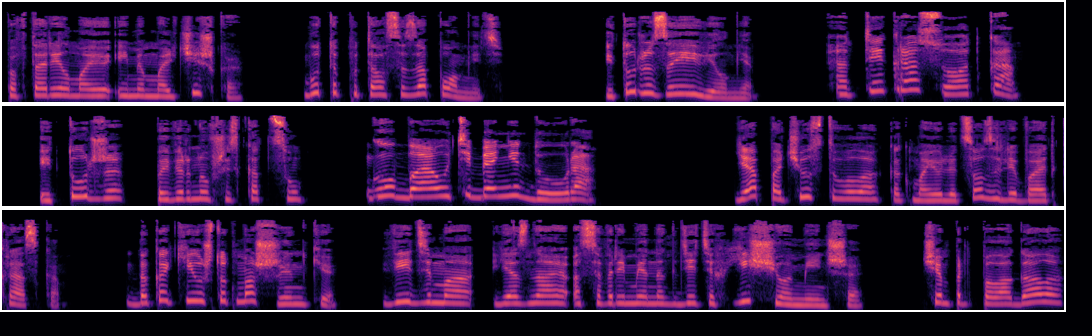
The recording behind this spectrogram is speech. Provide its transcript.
Повторил мое имя мальчишка, будто пытался запомнить. И тут же заявил мне. «А ты красотка! И тут же, повернувшись к отцу, Губа у тебя не дура!» Я почувствовала, как мое лицо заливает краска. Да какие уж тут машинки! Видимо, я знаю о современных детях еще меньше, чем предполагала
